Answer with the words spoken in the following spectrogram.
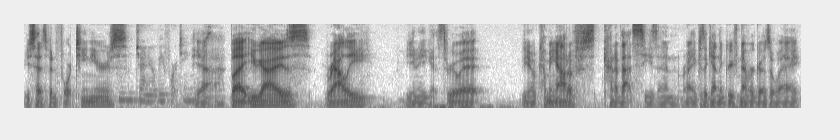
You said it's been 14 years. Mm-hmm. January will be 14 years. Yeah. But you guys rally, you know, you get through it, you know, coming out of kind of that season, right? Because again, the grief never goes away.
